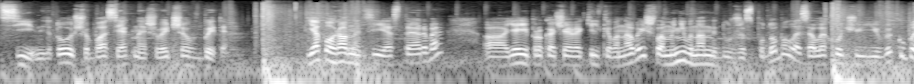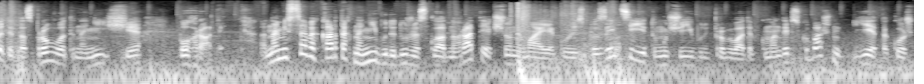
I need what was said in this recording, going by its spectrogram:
всі для того, щоб вас якнайшвидше вбити. Я пограв на цій СТРВ, я її прокачав, як тільки вона вийшла. Мені вона не дуже сподобалась, але хочу її викупити та спробувати на ній ще пограти. На місцевих картах на ній буде дуже складно грати, якщо немає якоїсь позиції, тому що її будуть пробивати в командирську башню. Є також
